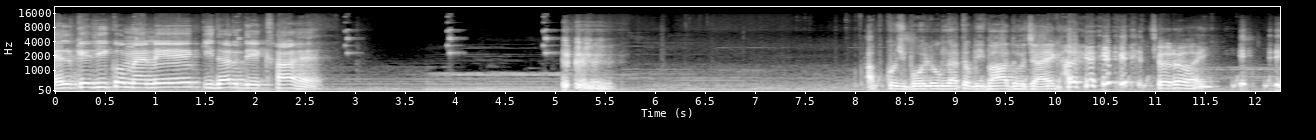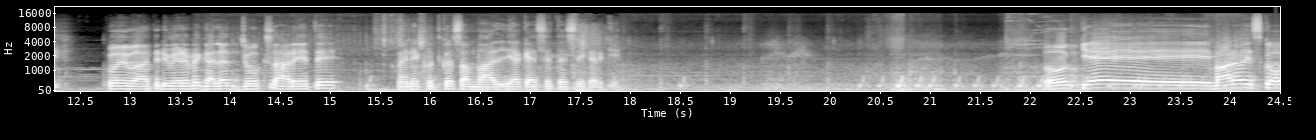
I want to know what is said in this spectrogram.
एलकेजी को मैंने किधर देखा है? अब कुछ बोलूँगा तो विवाद हो जाएगा। छोड़ो भाई। कोई बात नहीं, मेरे पे गलत जोक्स आ रहे थे। मैंने खुद को संभाल लिया कैसे तैसे करके। ओके, मारो इसको।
